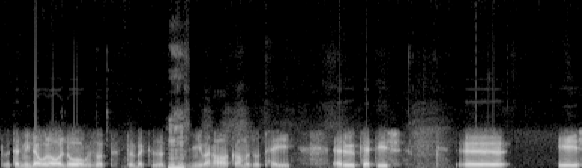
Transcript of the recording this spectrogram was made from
Tehát mindenhol, ahol dolgozott, többek között uh-huh. nyilván alkalmazott helyi erőket is. És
